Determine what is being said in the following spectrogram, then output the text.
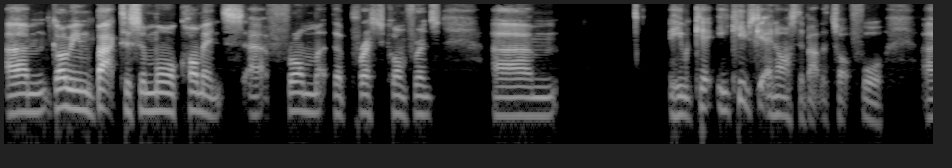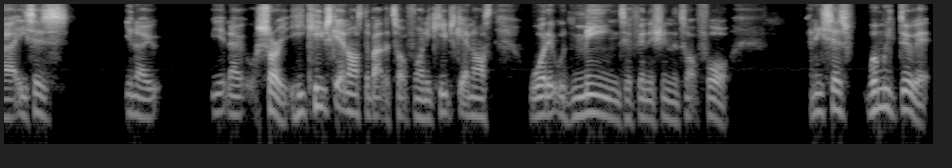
Um, going back to some more comments uh, from the press conference. Um, he he keeps getting asked about the top four. Uh, he says, you know, you know, sorry, he keeps getting asked about the top four, and he keeps getting asked what it would mean to finish in the top four. And he says, when we do it,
